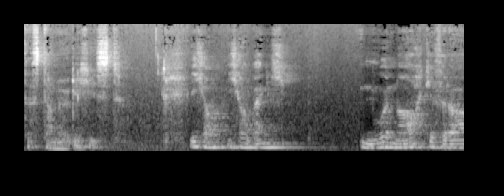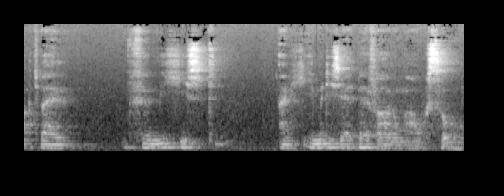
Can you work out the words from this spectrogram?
das da möglich ist. Ich habe ich hab eigentlich nur nachgefragt, weil für mich ist eigentlich immer dieselbe Erfahrung auch so.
